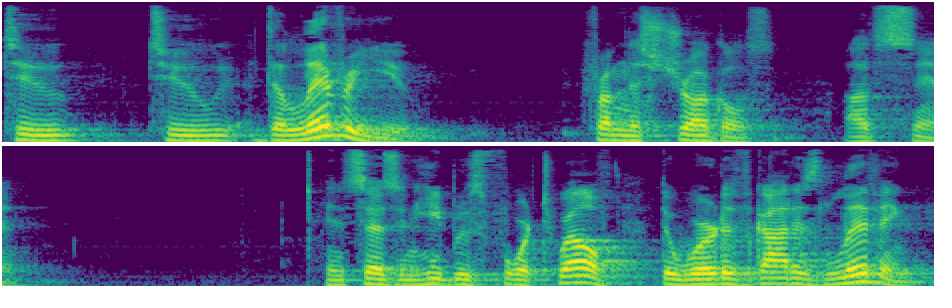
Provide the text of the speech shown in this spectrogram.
to, to deliver you from the struggles of sin. And it says in Hebrews 4:12, the word of God is living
